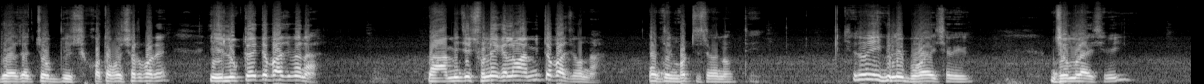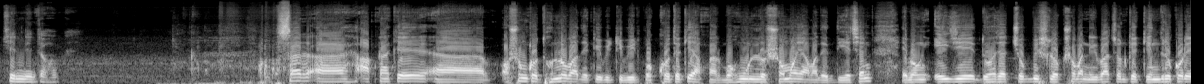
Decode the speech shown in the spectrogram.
দু হাজার চব্বিশ। কত বছর পরে? এই লোকটাই তো বাঁচবে না। বা আমি যে শুনে গেলাম, আমি তো বাঁচবো না নাইনটিন ফোরটি সেভেন অব্দি সেজন্য এইগুলি ভয় হিসেবেই জুমলা হিসেবেই চিহ্নিত হবে। স্যার আপনাকে অসংখ্য ধন্যবাদ একিবি টিভির পক্ষ থেকে আপনার বহুমূল্য সময় আমাদের দিয়েছেন এবং এই যে দু হাজার চব্বিশ লোকসভা নির্বাচনকে কেন্দ্র করে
